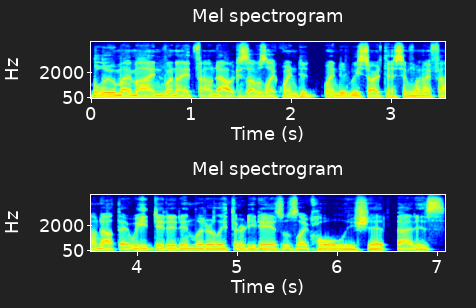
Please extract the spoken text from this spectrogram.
blew my mind when I found out because I was like, when did when did we start this? And when I found out that we did it in literally 30 days, I was like, holy shit, that is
